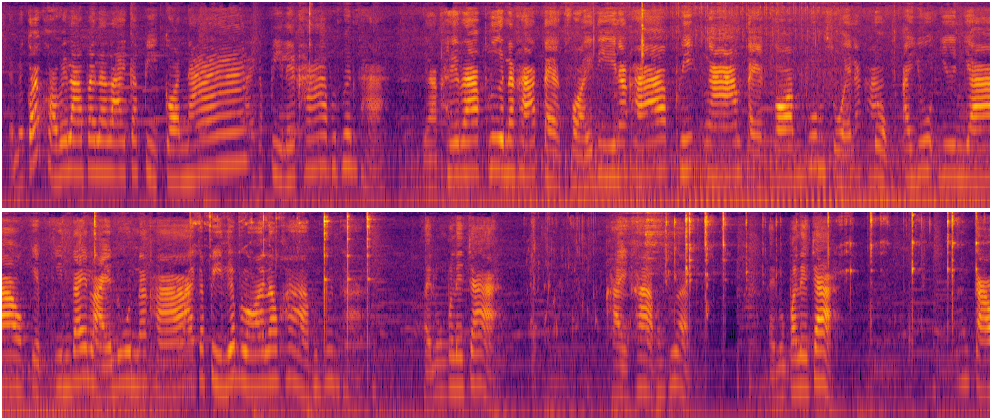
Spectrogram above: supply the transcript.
เดี๋ยวแม่ก้อยขอเวลาไปละลายกะปิก่อนนะละลายกะปิเลยค่ะเพื่อนๆค่ะ อยากให้รากพืชนะคะ แตกฝอยดีนะคะพริกงาม แตกกอมพุ่มสวยนะคะดกอายุยืนยาว เก็บกินได้หลายรุ่นนะคะละลายกะปิเรียบร้อยแล้วค่ะเพื่อนๆค่ะ ใส่ลงไปเลยจ้า ไข่ค่ะเพื่อนๆใส่ลงไปเลยจ้าน้ำเก่า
